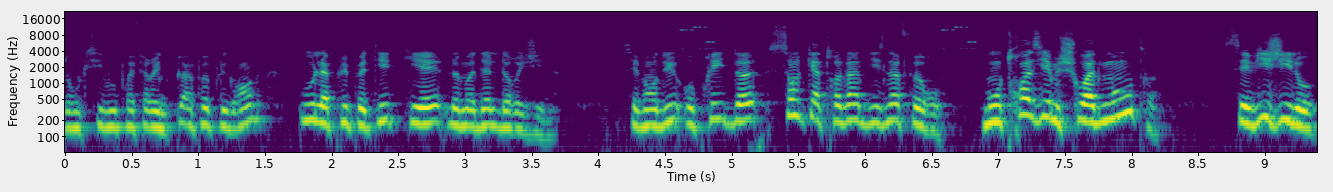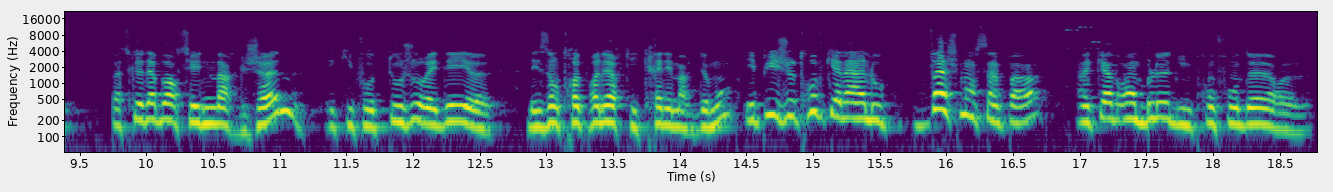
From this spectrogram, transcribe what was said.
donc si vous préférez une un peu plus grande, ou la plus petite qui est le modèle d'origine. C'est vendu au prix de 199 euros. Mon troisième choix de montre, c'est Vigilo. Parce que d'abord, c'est une marque jeune et qu'il faut toujours aider euh, les entrepreneurs qui créent des marques de montres. Et puis, je trouve qu'elle a un look vachement sympa, un cadran bleu d'une profondeur euh,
